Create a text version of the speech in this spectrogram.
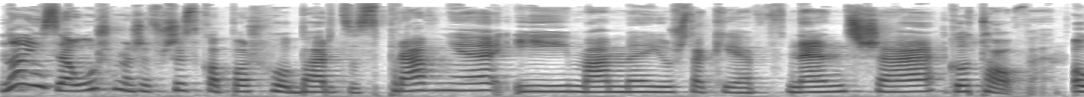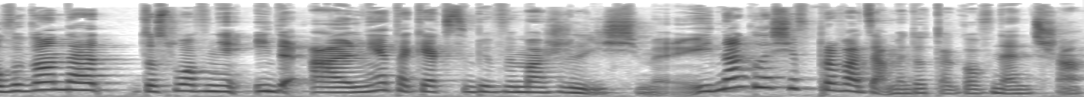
No i załóżmy, że wszystko poszło bardzo sprawnie i mamy już takie wnętrze gotowe. O, wygląda dosłownie idealnie, tak jak sobie wymarzyliśmy. I nagle się wprowadzamy do tego wnętrza.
